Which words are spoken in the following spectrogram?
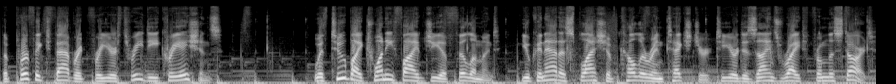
the perfect fabric for your 3D creations. With 2x25G of filament, you can add a splash of color and texture to your designs right from the start.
